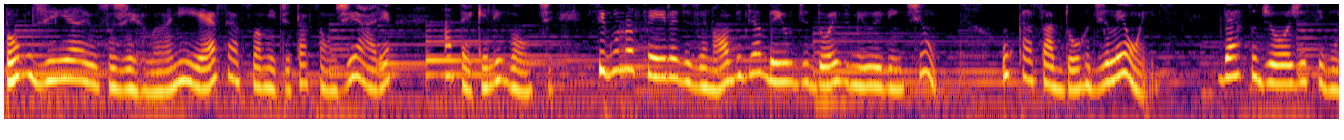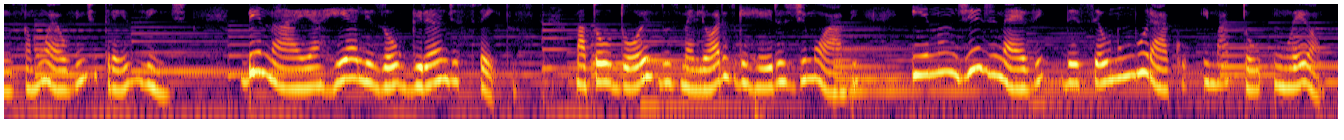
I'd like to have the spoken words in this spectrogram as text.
Bom dia, eu sou Gerlane e essa é a sua meditação diária até que ele volte. Segunda-feira, 19 de abril de 2021. O caçador de leões. Verso de hoje, 2 Samuel 23, 20. Benaia realizou grandes feitos. Matou dois dos melhores guerreiros de Moabe e, num dia de neve, desceu num buraco e matou um leão.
